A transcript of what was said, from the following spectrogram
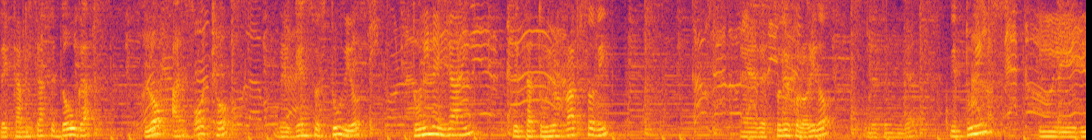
de Kamikaze Douga, Love and 8 de Genso Studios, Twin Engine de Tatooine Rhapsody, eh, de Estudio Colorido, de Twin Engine, The Twins y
